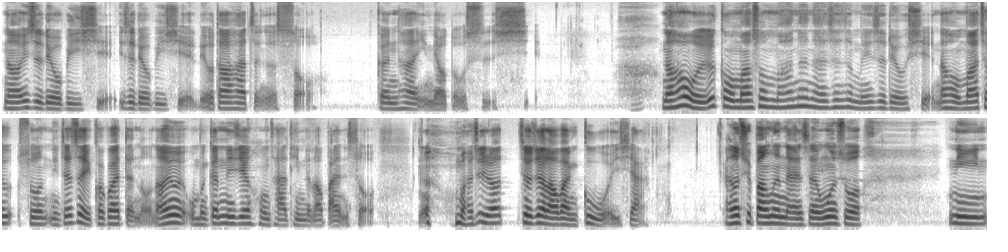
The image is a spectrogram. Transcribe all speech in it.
然后一直流鼻血，一直流鼻血，流到他整个手跟他的饮料都是血。然后我就跟我妈说：“妈，那男生怎么一直流血？”然后我妈就说：“你在这里乖乖等哦。”然后因为我们跟那间红茶亭的老板很熟，我妈就叫就叫老板顾我一下，然后去帮那男生问说：“你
